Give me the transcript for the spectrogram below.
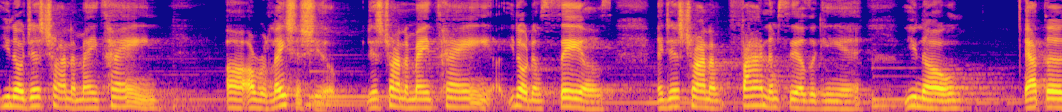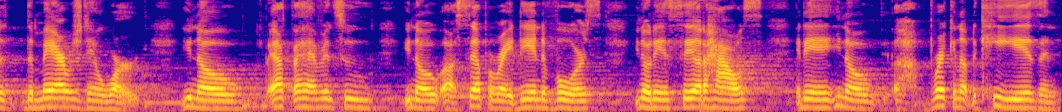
you know, just trying to maintain uh, a relationship, just trying to maintain you know themselves, and just trying to find themselves again, you know, after the marriage didn't work, you know, after having to, you know, uh, separate, then divorce, you know, then sell the house, and then, you know, breaking up the kids. And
